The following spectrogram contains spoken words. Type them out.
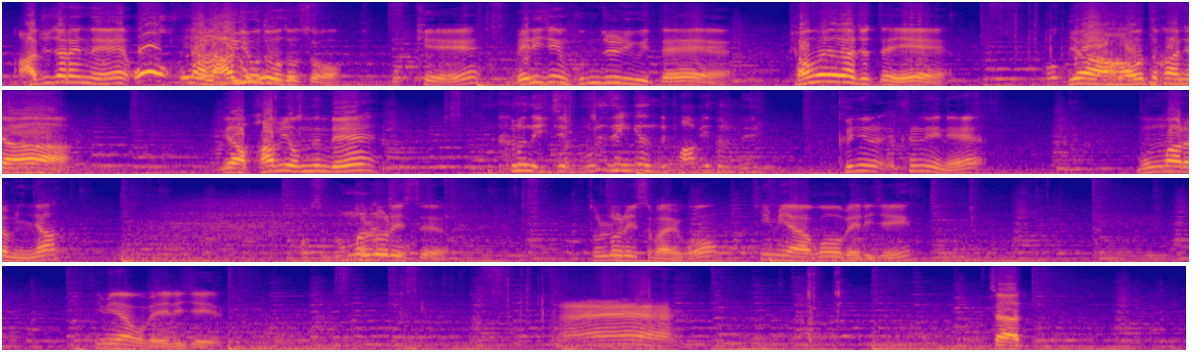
아주 잘했네. 어, 야, 어, 라디오도 라디오 얻었어. 오케이. 메리제인 굶주리고 있대. 병을 가졌대, 얘. 어, 야. 어떡하냐. 야, 밥이 없는데? 그러네, 이제 물이 생겼는데 밥이 없네. 큰일, 큰일이네. 목마름 있냐? 없어, 목말라. 돌로리스. 돌로리스 말고, 티미하고 메리제인. 티미하고 메리제인. 아. 자.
